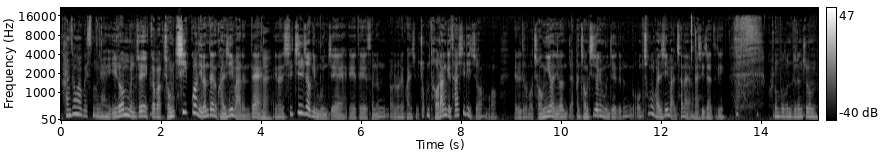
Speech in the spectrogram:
반성하고 있습니다. 네, 이런 문제, 그러니까 막 정치권 이런 데는 관심이 많은데 네. 이런 실질적인 문제에 대해서는 언론의 관심이 조금 덜한 게 사실이죠. 뭐 예를 들어 뭐 정의연 이런 약간 정치적인 문제들은 엄청 관심이 많잖아요. 네. 기자들이 그런 부분들은 좀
